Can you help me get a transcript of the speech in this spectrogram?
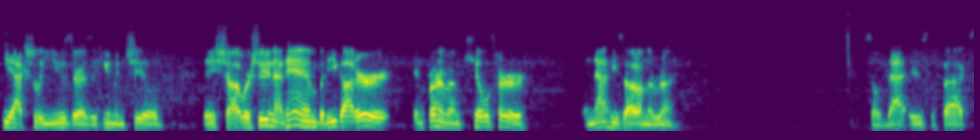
he actually used her as a human shield. They shot, were shooting at him, but he got her in front of him, killed her, and now he's out on the run. So that is the facts.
